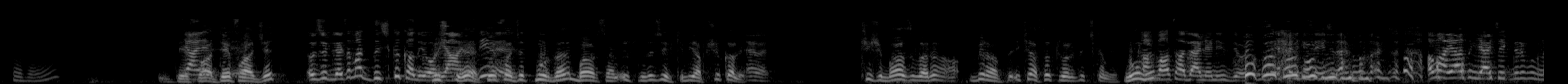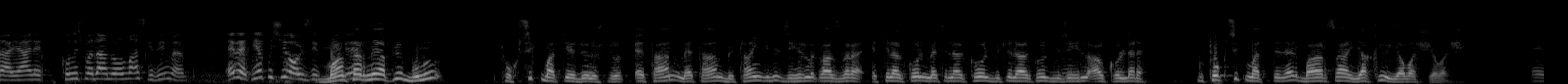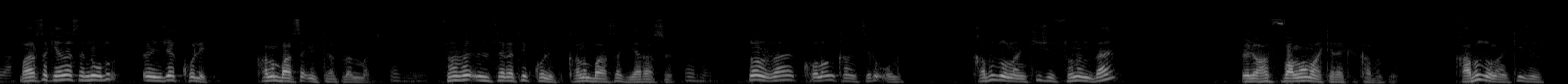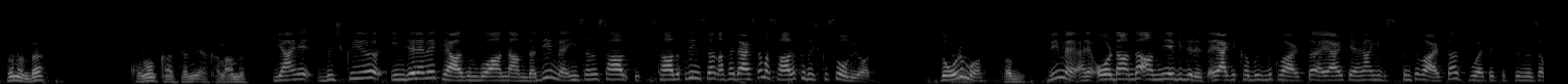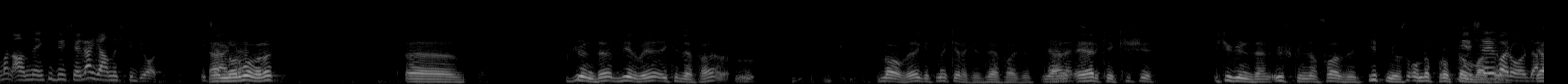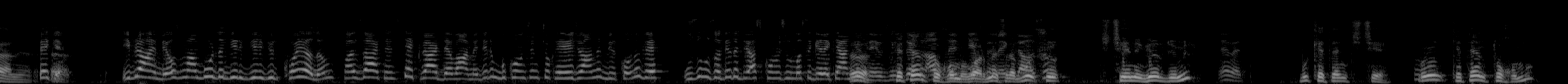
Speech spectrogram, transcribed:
defa, Yani, defacet Özür dileriz ama dışkı kalıyor dışkı, yani evet, değil mi? defacet burada bağırsağın üstünde zif gibi yapışık kalıyor. Evet. Kişi bazıları bir hafta iki hafta tuvalete çıkamıyor. Ne olur? Kahvaltı haberlerini izliyoruz. Yani izleyiciler var. Ama hayatın gerçekleri bunlar. Yani konuşmadan da olmaz ki değil mi? Evet yapışıyor zift gibi. Mantar ne yapıyor? Bunu toksik maddeye dönüştürüyor. Etan, metan, bütan gibi zehirli gazlara, etil alkol, metil alkol, bütil alkol gibi zehirli alkollere. Bu toksik maddeler bağırsağı yakıyor yavaş yavaş. Eyvah. Bağırsak yanarsa ne olur? Önce kolit, kalın bağırsak iltihaplanması. Sonra ülseratif kolit, kalın bağırsak yarası. Sonra kolon kanseri olur. Kabız olan kişi sonunda öyle hafif almamak gerekir kabızı. Kabız olan kişi sonunda kolon kanserine yakalanır. Yani dışkıyı incelemek lazım bu anlamda değil mi? İnsanın sağ, sağlıklı insan affedersin ama sağlıklı dışkısı oluyor. Doğru mu? Tabii. Değil mi? Hani oradan da anlayabiliriz. Eğer ki kabızlık varsa, eğer ki herhangi bir sıkıntı varsa tuvalete çıktığınız zaman anlayın ki bir şeyler yanlış gidiyor. içeride. Yani normal olarak eee, günde bir veya iki defa lavaboya gitmek gerekir defacet. Yani Evet. eğer ki kişi iki günden, üç günden fazla gitmiyorsa onda problem Bir var. şey var demek. orada. Yani, Peki. evet. İbrahim Bey o zaman burada bir virgül koyalım. Pazartesi tekrar devam edelim. Bu konu çünkü çok heyecanlı bir konu ve uzun uzadıya da biraz konuşulması gereken bir Evet, mevzu. keten Üzerinden atlayıp tohumu var. geçmemek Mesela bu lazım. şu çiçeğini gördüğümüz Evet. bu keten çiçeği. Bunun keten tohumu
